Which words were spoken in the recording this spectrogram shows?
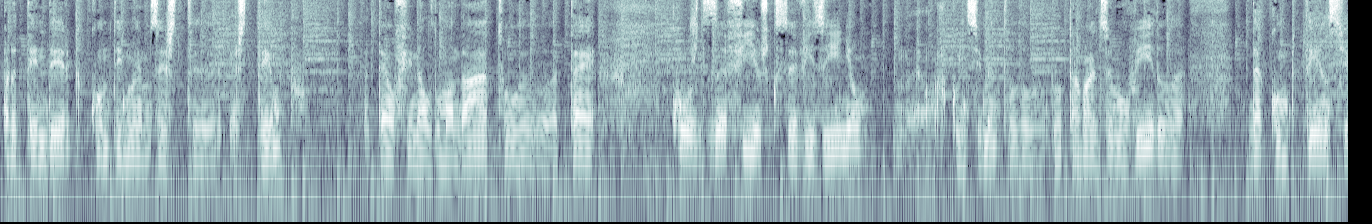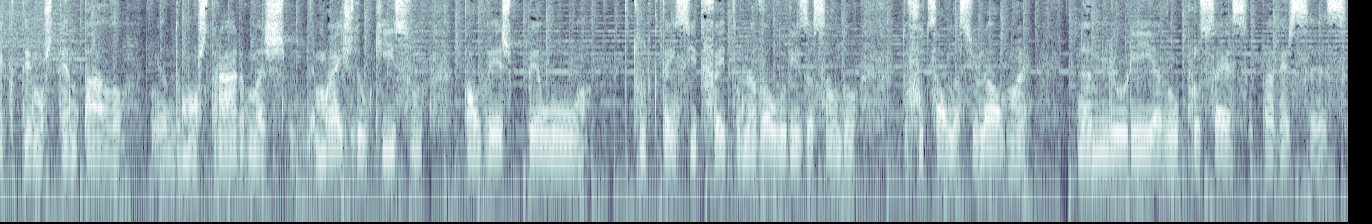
Pretender que continuemos este, este tempo, até o final do mandato, até com os desafios que se avizinham, o reconhecimento do, do trabalho desenvolvido, da, da competência que temos tentado demonstrar, mas mais do que isso, talvez pelo tudo que tem sido feito na valorização do, do futsal nacional, não é? Na melhoria do processo, para ver se, se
